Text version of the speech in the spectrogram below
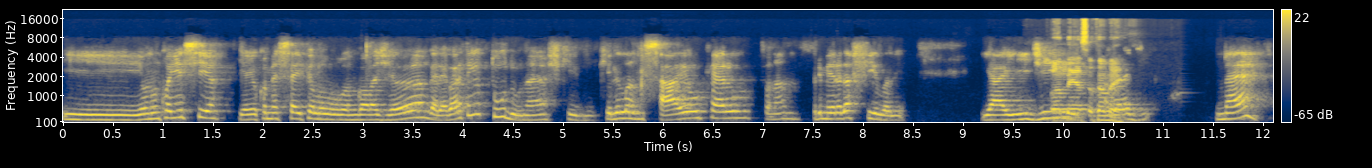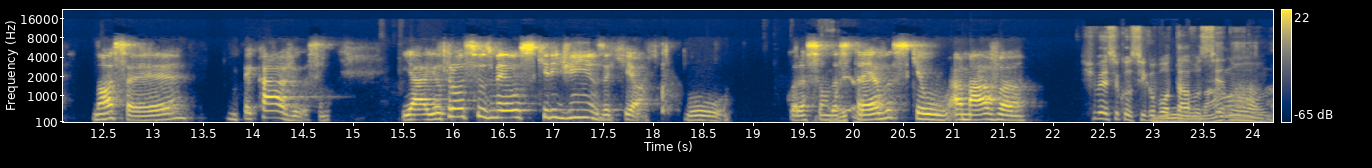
E eu não conhecia. E aí eu comecei pelo Angola Janga, e agora tenho tudo, né? Acho que que ele lançar, eu quero, tô na primeira da fila ali. E aí de. Vanessa também. De, né? Nossa, é impecável, assim. E aí eu trouxe os meus queridinhos aqui, ó. O Coração das Trevas, que eu amava. Deixa eu ver se eu consigo botar Uau. você no.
